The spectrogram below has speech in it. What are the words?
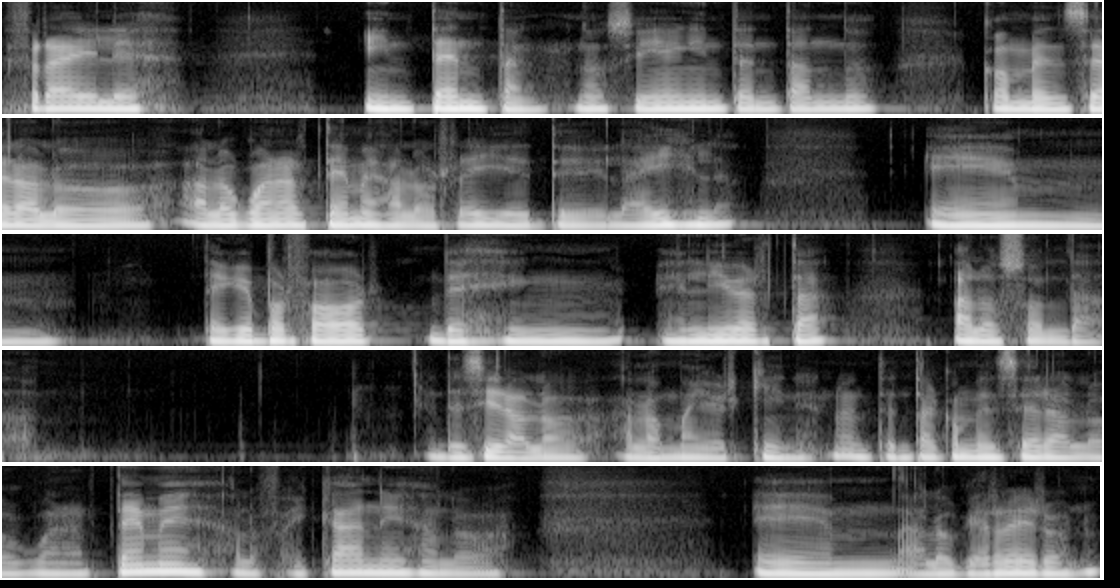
frailes intentan, ¿no? Siguen intentando convencer a los, a los guanartemes, a los reyes de la isla, em, de que por favor dejen en libertad a los soldados. Es decir, a los, a los mallorquines, ¿no? Intentar convencer a los guanartemes, a los faicanes, a los, em, a los guerreros, ¿no?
